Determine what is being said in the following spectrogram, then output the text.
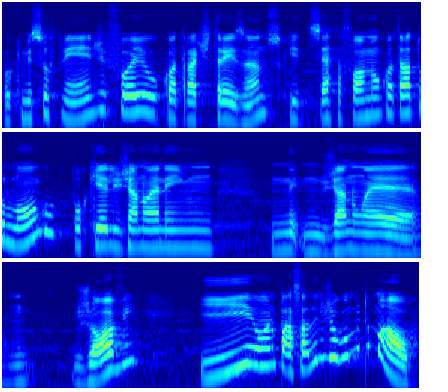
O que me surpreende foi o contrato de três anos, que de certa forma é um contrato longo, porque ele já não é nenhum. ne- já não é um jovem E o ano passado ele jogou muito mal.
